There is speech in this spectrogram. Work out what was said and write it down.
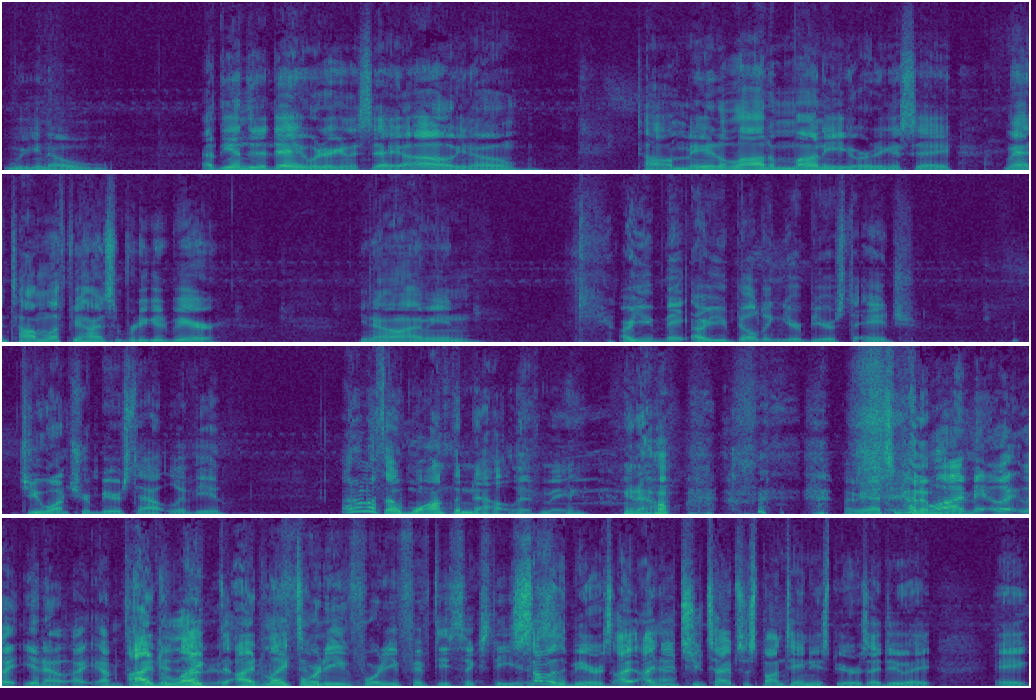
we, you know, at the end of the day, what are they going to say? Oh, you know, Tom made a lot of money, or are they going to say, man, Tom left behind some pretty good beer? You know, I mean, Are you are you building your beers to age? Do you want your beers to outlive you? I don't know if I want them to outlive me. You know, I mean, that's kind of Well, I mean, like, like, you know, I, I'm. I'd like to- I'd like to- 40, 40, 50, 60 years. some of the beers. I, I Yeah. do two types of spontaneous beers. I do a a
